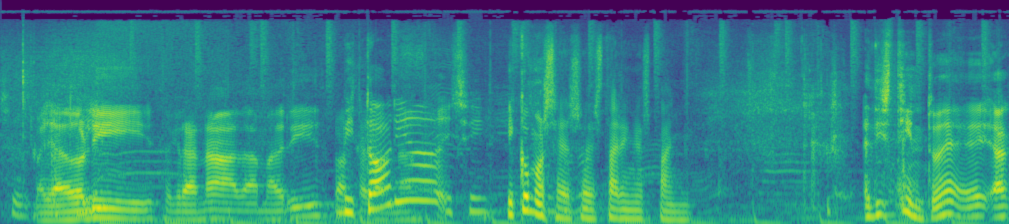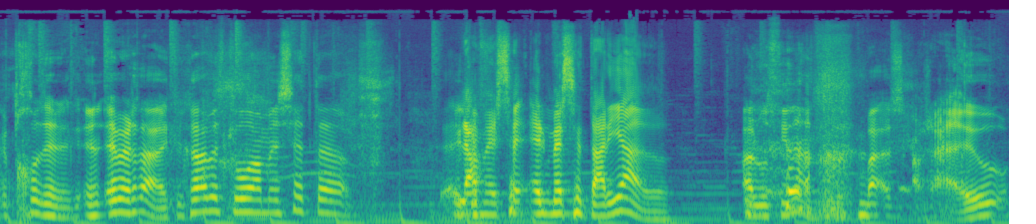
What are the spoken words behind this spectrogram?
Sí. Valladolid, aquí. Granada, Madrid, Barcelona. Vitoria, sí. E como é eso de estar en España? É distinto, eh? eh joder, é verdade, que cada vez que vou a meseta... La mese el mesetariado. Alucinante. Va, o sea, eu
